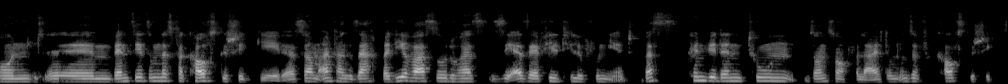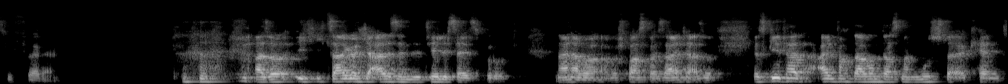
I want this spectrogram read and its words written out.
Und ähm, wenn es jetzt um das Verkaufsgeschick geht, hast du am Anfang gesagt, bei dir war es so, du hast sehr, sehr viel telefoniert. Was können wir denn tun, sonst noch vielleicht, um unser Verkaufsgeschick zu fördern? Also ich, ich zeige euch ja alles in dem Telesales-Produkt. Nein, aber, aber Spaß beiseite. Also es geht halt einfach darum, dass man Muster erkennt.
